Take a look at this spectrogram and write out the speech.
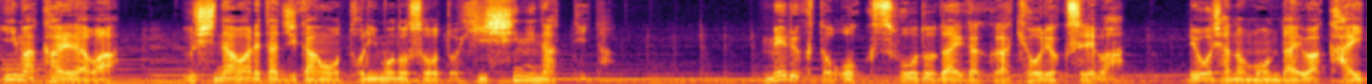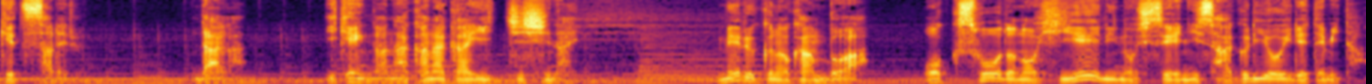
今彼らは失われた時間を取り戻そうと必死になっていた。メルクとオックスフォード大学が協力すれば両者の問題は解決される。だが意見がなかなか一致しない。メルクの幹部はオックスフォードの非営利の姿勢に探りを入れてみた。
